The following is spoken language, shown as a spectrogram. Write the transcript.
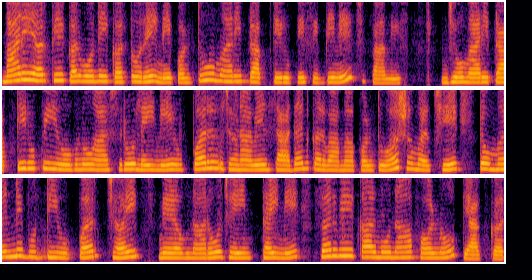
મારે અર્થે કર્મોને કરતો રહીને પણ તું મારી પ્રાપ્તિ રૂપી સિદ્ધિને જ પામીશ. જો મારી પ્રાપ્તિરૂપી યોગનો આશરો લઈને ઉપર જણાવેલ સાધન કરવામાં પણ તું અસમર્થ છે, તો મનને બુદ્ધિ ઉપર જય મેળવનારો જૈન થઈને સર્વે કર્મોના ફળનો ત્યાગ કર.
